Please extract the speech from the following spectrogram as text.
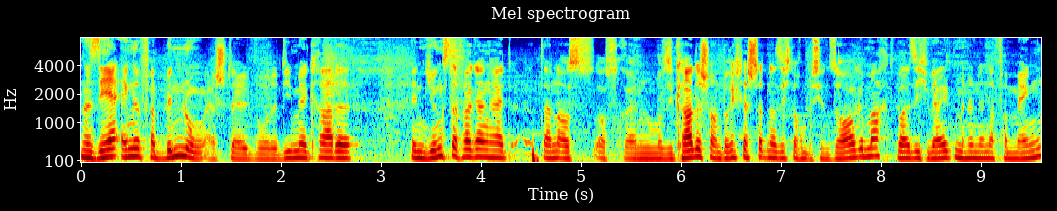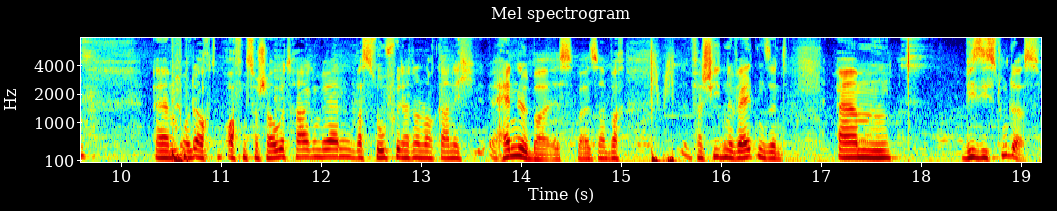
eine sehr enge Verbindung erstellt wurde, die mir gerade in jüngster Vergangenheit dann aus, aus rein musikalischer und berichterstattender Sicht auch ein bisschen Sorge macht, weil sich Welten miteinander vermengen ähm, und auch offen zur Schau getragen werden, was so viel dann noch gar nicht handelbar ist, weil es einfach verschiedene Welten sind. Ähm, wie siehst du das?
